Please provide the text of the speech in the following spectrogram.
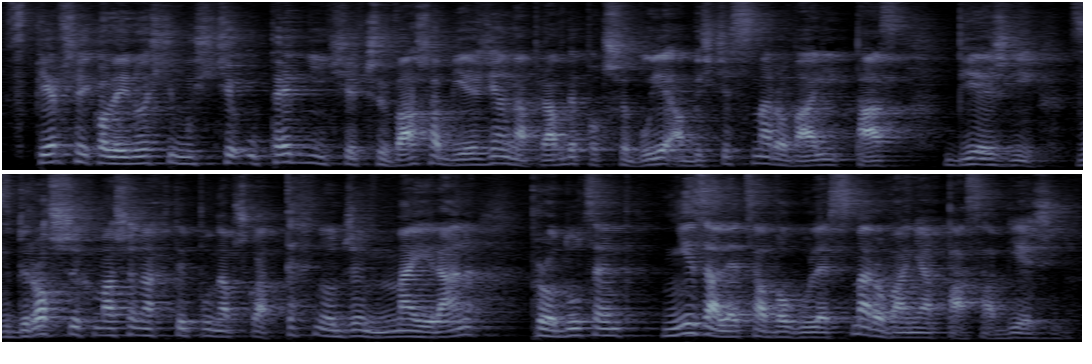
W pierwszej kolejności musicie upewnić się, czy Wasza bieżnia naprawdę potrzebuje, abyście smarowali pas bieżni. W droższych maszynach typu np. Technogym Mayran producent nie zaleca w ogóle smarowania pasa bieżni.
